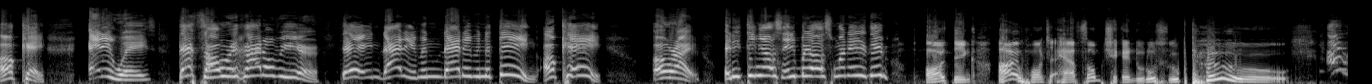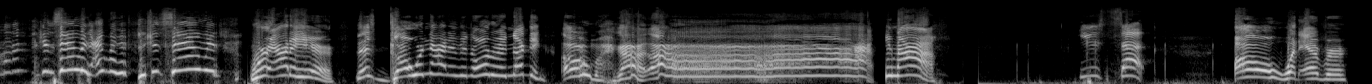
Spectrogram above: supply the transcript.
Okay. Anyways, that's all we got over here. They ain't that even that even a thing. Okay. All right. Anything else? Anybody else want anything? I think I want to have some chicken noodle soup too. I want a chicken sandwich. I want a chicken sandwich. We're out of here. Let's go. We're not even ordering nothing. Oh my god. Ah! Enough. You suck. Oh, whatever.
